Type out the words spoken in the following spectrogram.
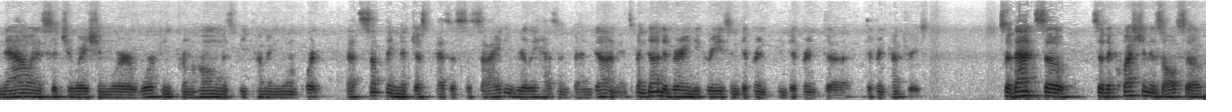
now in a situation where working from home is becoming more important, that's something that just as a society really hasn't been done. It's been done to varying degrees in different in different uh, different countries. So that so so the question is also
